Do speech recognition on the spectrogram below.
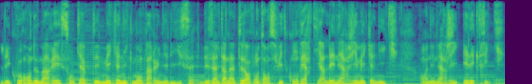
Les courants de marée sont captés mécaniquement par une hélice, des alternateurs vont ensuite convertir l'énergie mécanique en énergie électrique.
